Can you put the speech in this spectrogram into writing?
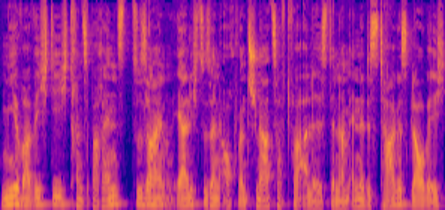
mir war wichtig, transparent zu sein und ehrlich zu sein, auch wenn es schmerzhaft für alle ist. Denn am Ende des Tages, glaube ich,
